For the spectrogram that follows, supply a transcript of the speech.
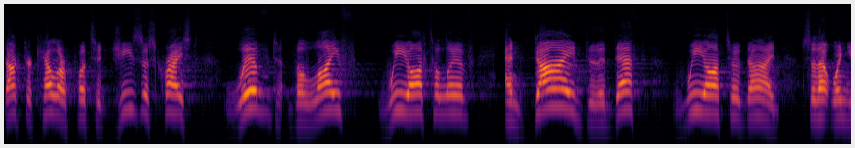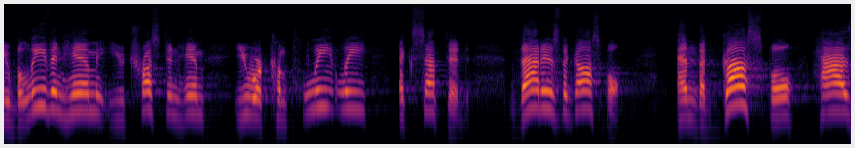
Dr. Keller puts it, Jesus Christ lived the life we ought to live and died to the death we ought to have died, so that when you believe in Him, you trust in Him, you are completely accepted. That is the gospel. And the gospel has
